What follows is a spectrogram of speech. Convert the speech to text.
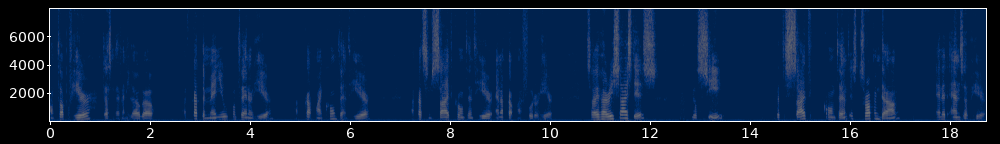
on top of here, doesn't have any logo. I've got the menu container here. I've got my content here. I've got some side content here and I've got my footer here. So if I resize this, you'll see that the site content is dropping down and it ends up here.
